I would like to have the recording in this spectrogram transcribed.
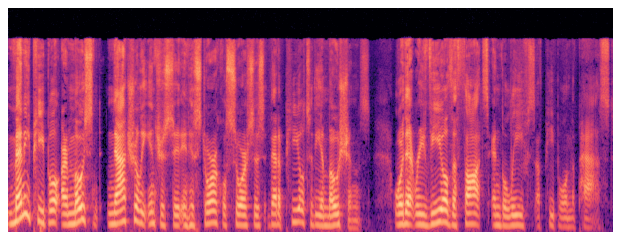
many people are most naturally interested in historical sources that appeal to the emotions or that reveal the thoughts and beliefs of people in the past.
